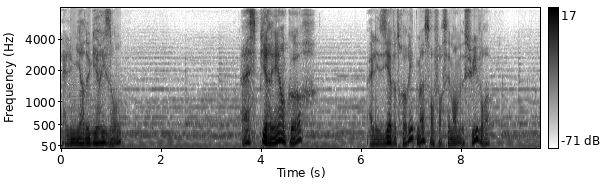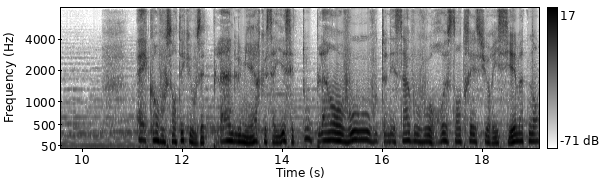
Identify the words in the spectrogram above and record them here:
la lumière de guérison. Inspirez encore allez-y à votre rythme, hein, sans forcément me suivre. Et quand vous sentez que vous êtes plein de lumière, que ça y est, c'est tout plein en vous, vous tenez ça, vous vous recentrez sur ici et maintenant.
